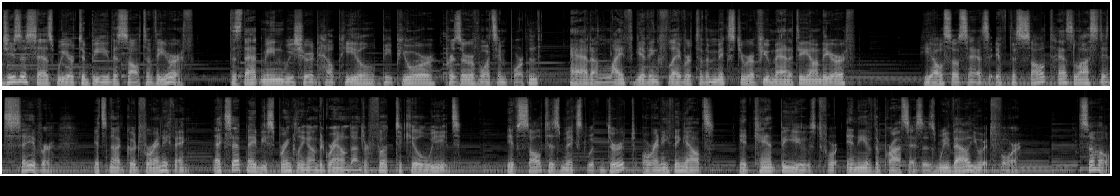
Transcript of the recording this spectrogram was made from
Jesus says we are to be the salt of the earth. Does that mean we should help heal, be pure, preserve what's important, add a life giving flavor to the mixture of humanity on the earth? He also says if the salt has lost its savor, it's not good for anything, except maybe sprinkling on the ground underfoot to kill weeds. If salt is mixed with dirt or anything else, it can't be used for any of the processes we value it for. So,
